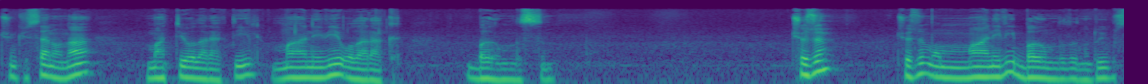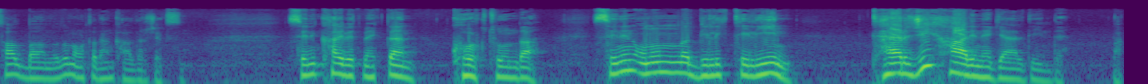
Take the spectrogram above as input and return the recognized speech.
Çünkü sen ona maddi olarak değil, manevi olarak bağımlısın. Çözüm? Çözüm o manevi bağımlılığını, duygusal bağımlılığını ortadan kaldıracaksın. Seni kaybetmekten korktuğunda, senin onunla birlikteliğin tercih haline geldiğinde, bak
